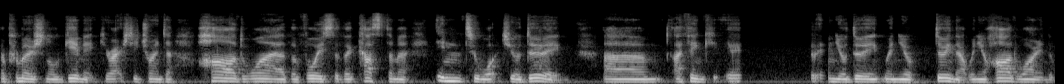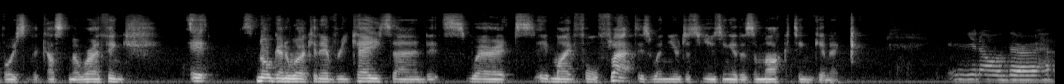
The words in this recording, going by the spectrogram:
a, promotional gimmick. You're actually trying to hardwire the voice of the customer into what you're doing. Um, I think it, when you're doing when you're doing that, when you're hardwiring the voice of the customer, where I think it it's not going to work in every case, and it's where it's it might fall flat is when you're just using it as a marketing gimmick. You know, there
